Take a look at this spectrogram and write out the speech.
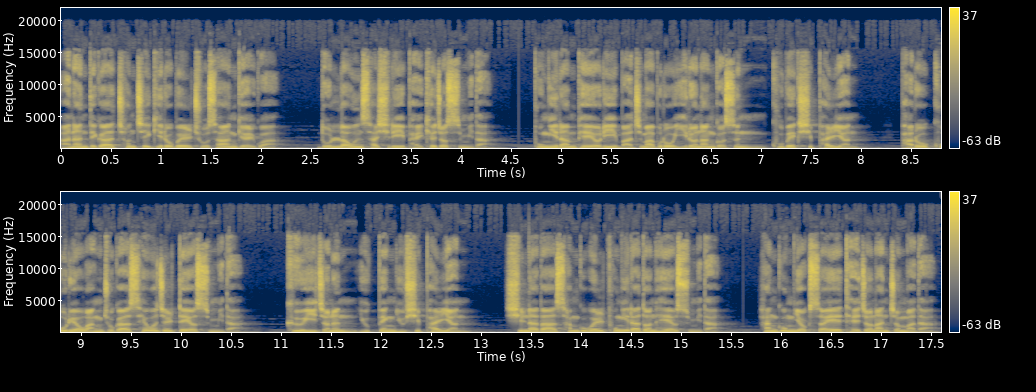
아난드가 천체 기록을 조사한 결과 놀라운 사실이 밝혀졌습니다. 동일한 배열이 마지막으로 일어난 것은 918년, 바로 고려 왕조가 세워질 때였습니다. 그 이전은 668년, 신라다 삼국을 통일하던 해였습니다. 한국 역사의 대전 안점마다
